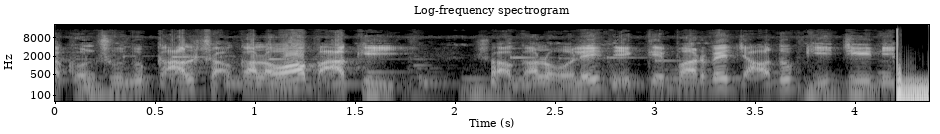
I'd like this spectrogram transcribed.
এখন শুধু কাল সকাল হওয়া বাকি। সকাল হলেই দেখতে পারবে জাদু কি জিনিস।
